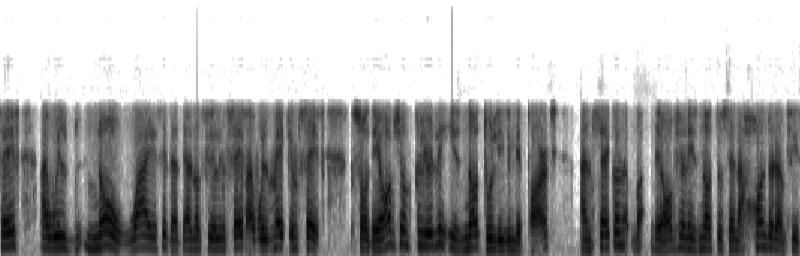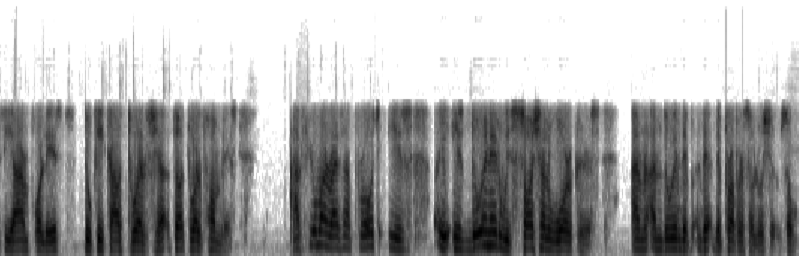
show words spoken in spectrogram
safe, I will know why is it that they are not feeling safe. I will make them safe. So the option clearly is not to live in the parks. And second, the option is not to send 150 armed police to kick out 12, 12 homeless. A human rights approach is is doing it with social workers and, and doing the, the, the proper solution. So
